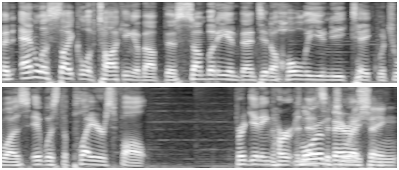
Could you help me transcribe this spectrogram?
an endless cycle of talking about this, somebody invented a wholly unique take, which was it was the player's fault for getting hurt in More that situation. embarrassing,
